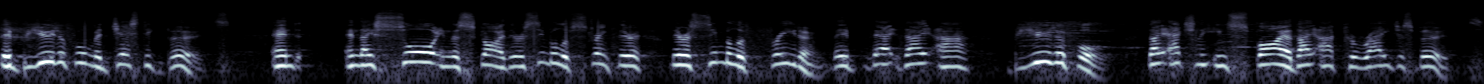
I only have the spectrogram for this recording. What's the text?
they're beautiful, majestic birds. And, and they soar in the sky. They're a symbol of strength. They're, they're a symbol of freedom. They, they, they are beautiful. They actually inspire. They are courageous birds.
